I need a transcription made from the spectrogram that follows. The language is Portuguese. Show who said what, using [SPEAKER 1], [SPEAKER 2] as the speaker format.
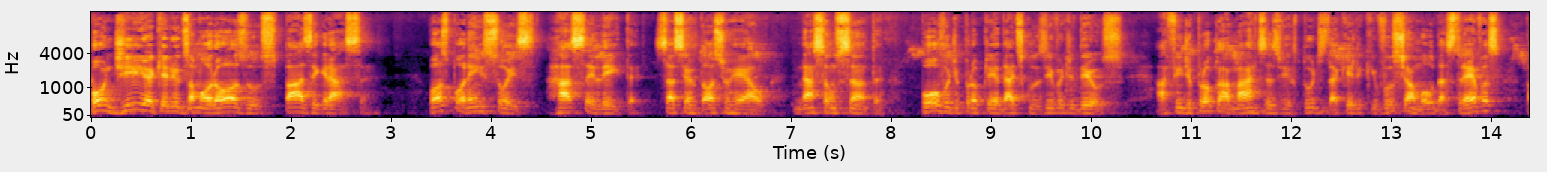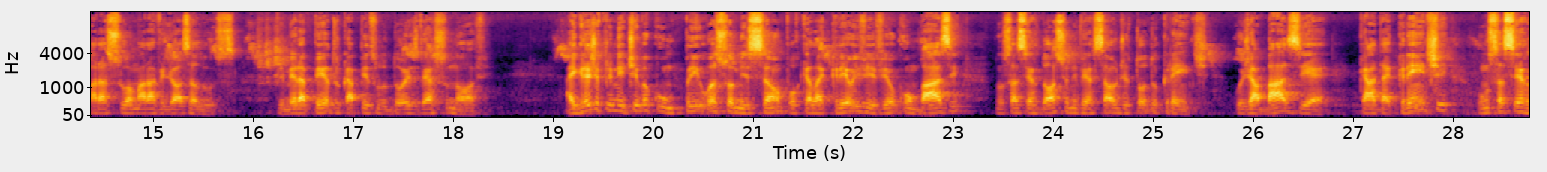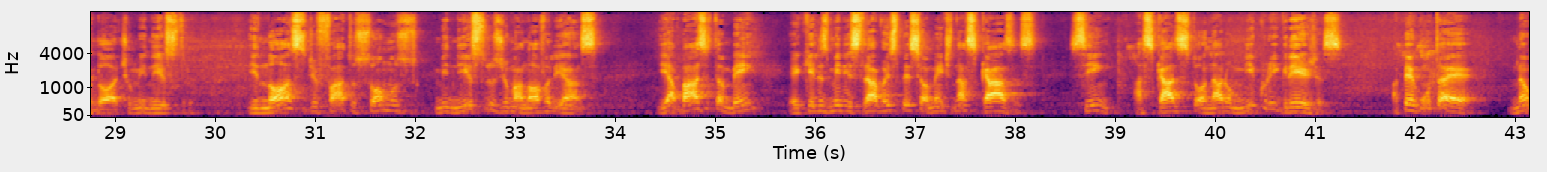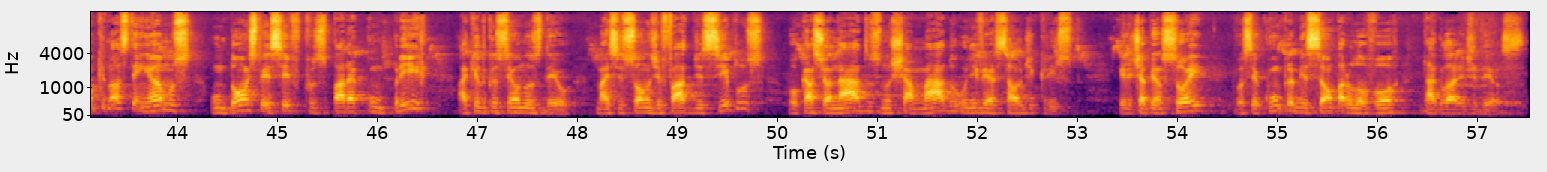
[SPEAKER 1] Bom dia, queridos amorosos, paz e graça. Vós, porém, sois raça eleita, sacerdócio real, nação santa, povo de propriedade exclusiva de Deus, a fim de proclamardes as virtudes daquele que vos chamou das trevas para a sua maravilhosa luz. 1 Pedro, capítulo 2, verso 9. A igreja primitiva cumpriu a sua missão porque ela creu e viveu com base no sacerdócio universal de todo crente, cuja base é cada crente um sacerdote, um ministro. E nós, de fato, somos ministros de uma nova aliança. E a base também é que eles ministravam especialmente nas casas. Sim, as casas se tornaram micro-igrejas. A pergunta é: não que nós tenhamos um dom específico para cumprir aquilo que o Senhor nos deu, mas se somos de fato discípulos vocacionados no chamado universal de Cristo. Que Ele te abençoe, você cumpra a missão para o louvor da glória de Deus.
